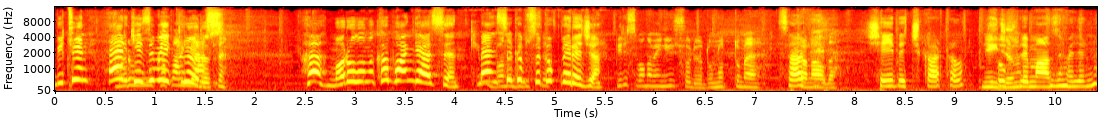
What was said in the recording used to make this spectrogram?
Bütün herkesi Marulunu kapan bekliyoruz. gelsin. Ha, marulunu kapan gelsin. Kim ben bana sıkıp birisi- sıkıp vereceğim. Birisi bana menüyü soruyordu. Unuttum he. Serpil. Kanalda. Şeyi de çıkartalım. Neyi Sufle canım? malzemelerini.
